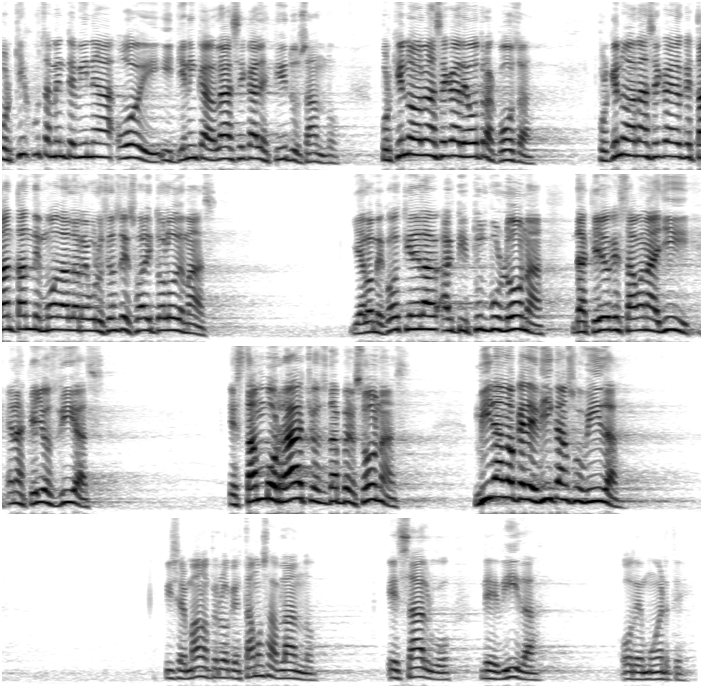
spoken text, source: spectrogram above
¿por qué justamente vine hoy y tienen que hablar acerca del Espíritu Santo? ¿Por qué no hablan acerca de otra cosa? ¿Por qué no hablan acerca de que están tan de moda la revolución sexual y todo lo demás? Y a lo mejor tiene la actitud burlona de aquellos que estaban allí en aquellos días. Están borrachos estas personas. Miran lo que dedican su vida. Mis hermanos, pero lo que estamos hablando es algo de vida o de muerte.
